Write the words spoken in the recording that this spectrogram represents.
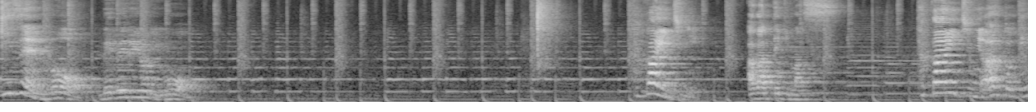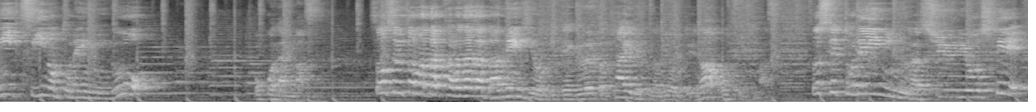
以前のレベルよりも高い位置に上がっていきます。高い位置にある時に次のトレーニングを行います。そうするとまた体がダメージを受けてぐーっと体力の量というのは落ちてきます。そしてトレーニングが終了して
